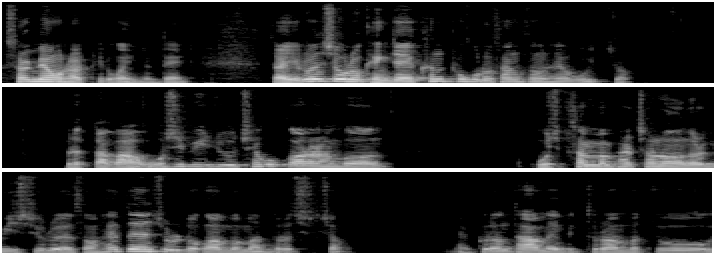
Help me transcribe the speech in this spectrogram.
설명을 할 필요가 있는데 자 이런 식으로 굉장히 큰 폭으로 상승을 해오고 있죠. 그랬다가 52주 최고가를 한번 53만 8천 원을 위시로 해서 헤드앤숄더가 한번 만들어지죠. 네, 그런 다음에 밑으로 한번 쭉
